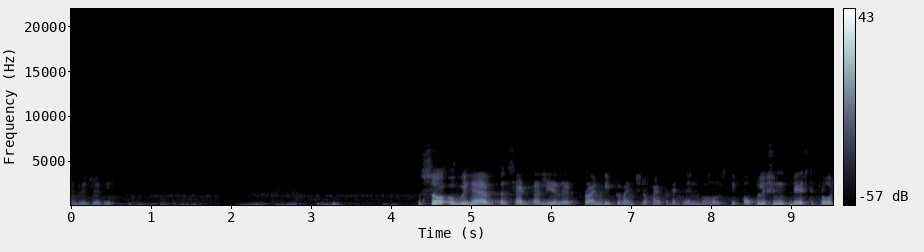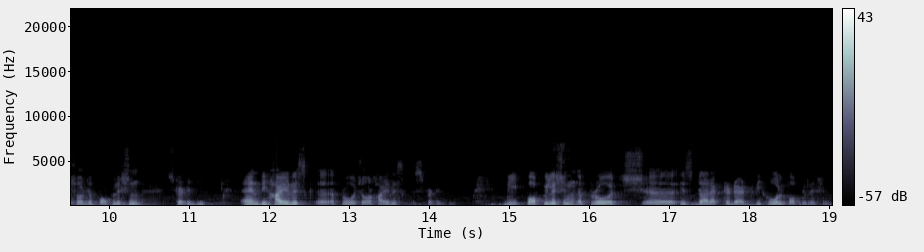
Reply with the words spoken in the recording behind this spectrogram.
individually. So we have said earlier that primary prevention of hypertension involves the population based approach or the population strategy and the high risk uh, approach or high risk strategy. The population approach uh, is directed at the whole population,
